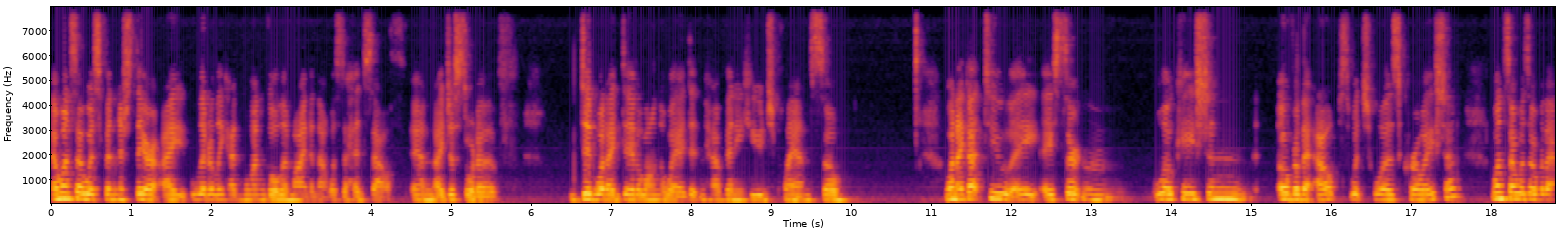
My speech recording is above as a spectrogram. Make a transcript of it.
And once I was finished there, I literally had one goal in mind, and that was to head south. And I just sort of did what I did along the way. I didn't have any huge plans. So when I got to a, a certain location, over the Alps, which was Croatia. Once I was over the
